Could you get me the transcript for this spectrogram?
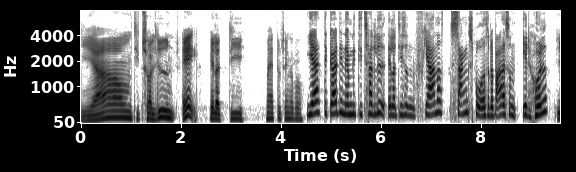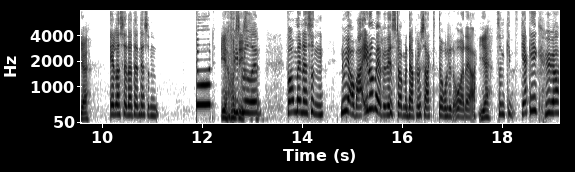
Ja, de tager lyden af, eller de... Hvad er det, du tænker på? Ja, det gør de nemlig. De tager lyd, eller de sådan fjerner sangsporet, så der bare er sådan et hul, Ja, eller sætter den der sådan ja præcis. ind, hvor man er sådan, nu er jeg jo bare endnu mere bevidst om, at der blev sagt et dårligt ord der. Ja, Sådan, jeg kan ikke høre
